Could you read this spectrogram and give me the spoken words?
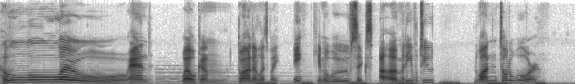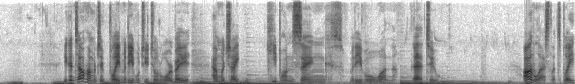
Hello and welcome to another Let's Play. Me, GamerWolf 6 of Medieval 2 1 Total War. You can tell how much I've played Medieval 2 Total War by how much I keep on saying Medieval 1, uh, 2. On the last Let's Play,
